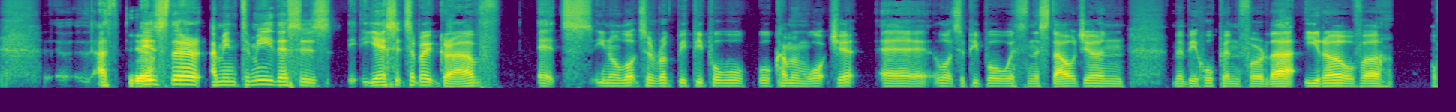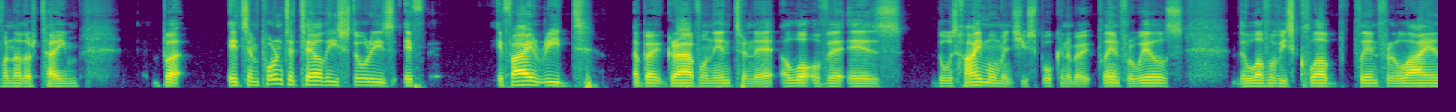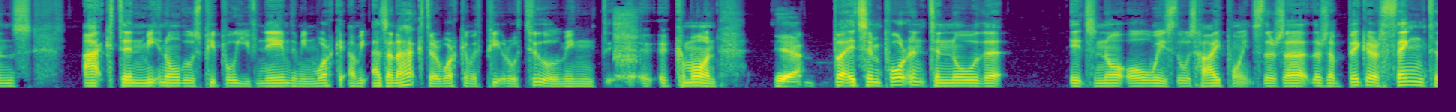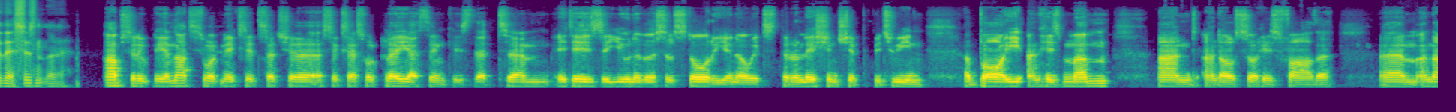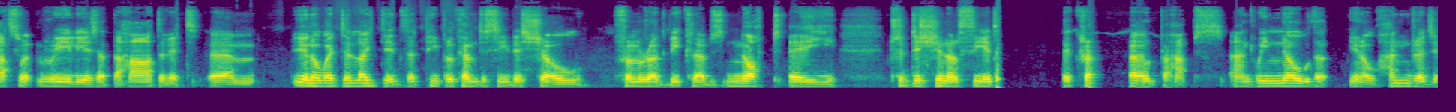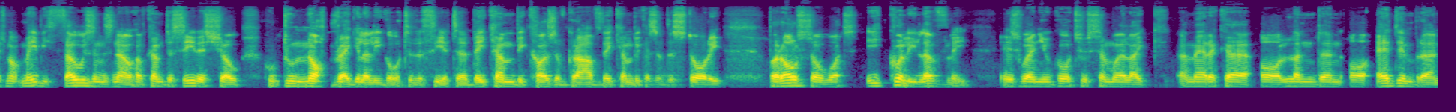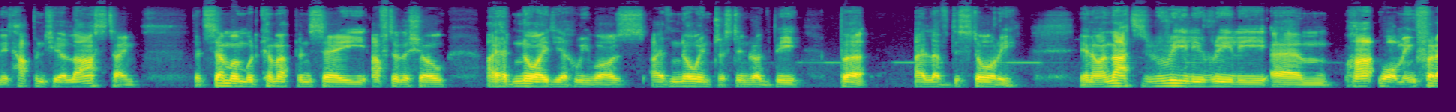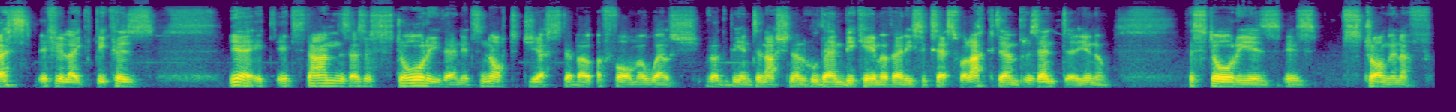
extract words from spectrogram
uh, yeah. is there? I mean, to me, this is yes, it's about Grav it's you know lots of rugby people will will come and watch it. Uh, lots of people with nostalgia and maybe hoping for that era of a of another time. But it's important to tell these stories. If if I read about Grav on the internet, a lot of it is those high moments you've spoken about, playing for Wales, the love of his club, playing for the Lions, acting, meeting all those people you've named. I mean, working. I mean, as an actor, working with Peter O'Toole. I mean, uh, uh, come on. Yeah. But it's important to know that it's not always those high points. There's a there's a bigger thing to this, isn't there? Absolutely, and that's what makes it such a, a successful play. I think is that um, it is a universal story. You know, it's the relationship between a boy and his mum, and and also his father um, and that's what really is at the heart of it. Um, you know, we're delighted that people come to see this show from rugby clubs, not a traditional theatre crowd, perhaps. And we know that you know hundreds, if not maybe thousands, now have come to see this show who do not regularly go to the theatre. They come because of Grav, they come because of the story, but also what's equally lovely is when you go to somewhere like America or London or Edinburgh, and it happened here last time, that someone would come up and say after the show, I had no idea who he was. I have no interest in rugby, but I loved the story. You know, and that's really, really um, heartwarming for us, if you like, because yeah, it, it stands as a story then. It's not just about a former Welsh rugby international who then became a very successful actor and presenter, you know. The story is is strong enough.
